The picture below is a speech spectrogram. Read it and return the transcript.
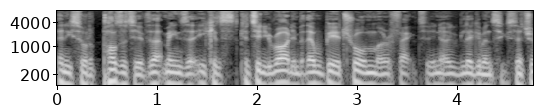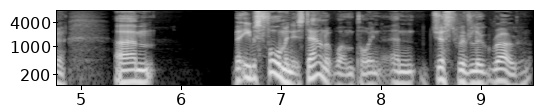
any sort of positive. That means that he can continue riding, but there will be a trauma effect. You know, ligaments, etc. Um, but he was four minutes down at one point, and just with Luke Rowe,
